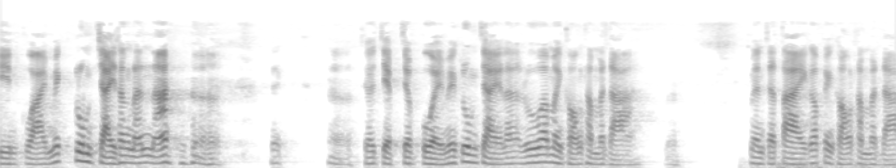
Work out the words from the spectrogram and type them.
ตีนควาย ไม่กลุ้มใจทั้งนั้นนะจะเจ็บจะป่วยไม่กลุ้มใจแล้ว รู้ว่ามันของธรรมดา มันจะตายก็เป็นของธรรมดา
